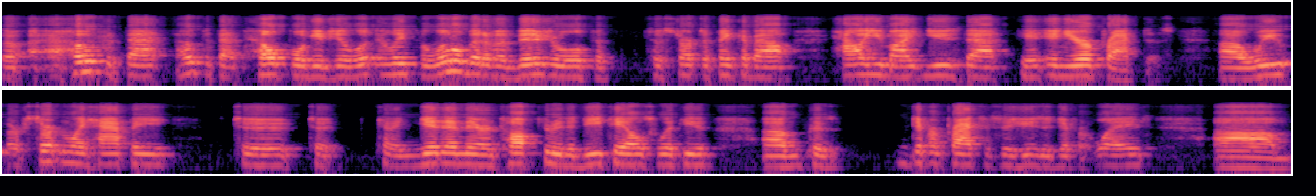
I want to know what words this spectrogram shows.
so I hope that that hope that that's helpful. Gives you at least a little bit of a visual to to start to think about how you might use that in, in your practice. Uh, we are certainly happy to to kind of get in there and talk through the details with you because um, different practices use it different ways. Um,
